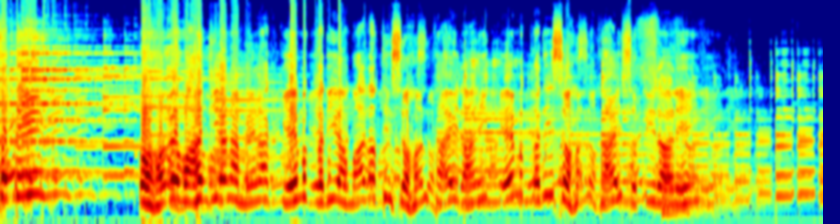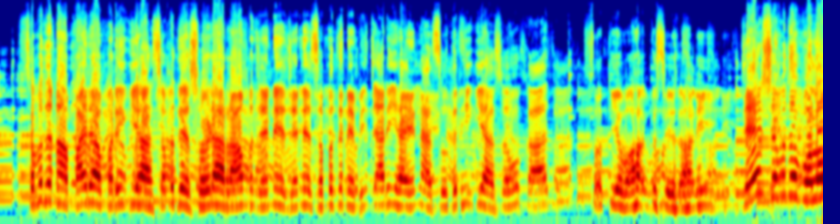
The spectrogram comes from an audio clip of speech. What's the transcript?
સતી. તો હવે વાંજિયાના મેળા કેમ કરી અમારાથી સહન થાય રાણી? કેમ કરી સહન થાય સતી રાણી? શબ્દના માર્યા મરી ગયા શબ્દે સોયડા રામ જેને જેને શબ્દને વિચાર્યા એના સુધરી ગયા સૌ કાજ. સત્ય વાત છે રાણી. જે શબ્દ બોલો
